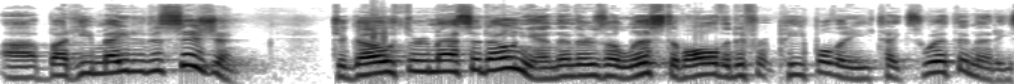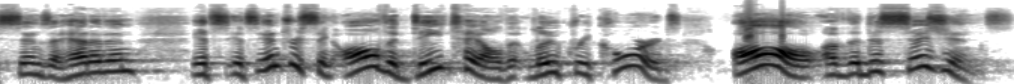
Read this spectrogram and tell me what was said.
Uh, but he made a decision to go through Macedonia. And then there's a list of all the different people that he takes with him and he sends ahead of him. It's, it's interesting, all the detail that Luke records, all of the decisions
